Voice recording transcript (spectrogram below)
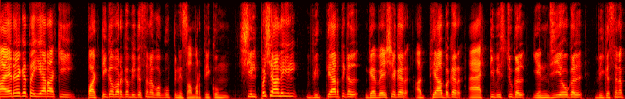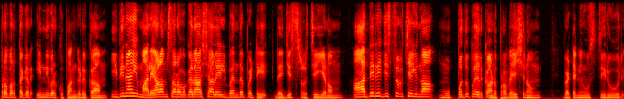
നയരേഖ തയ്യാറാക്കി പട്ടികവർഗ വികസന വകുപ്പിന് സമർപ്പിക്കും. ശില്പശാലയിൽ വിദ്യാർത്ഥികൾ ഗവേഷകർ അധ്യാപകർ ആക്ടിവിസ്റ്റുകൾ എൻ ജി ഒകൾ വികസന പ്രവർത്തകർ എന്നിവർക്ക് പങ്കെടുക്കാം. ഇതിനായി മലയാളം സർവകലാശാലയിൽ ബന്ധപ്പെട്ട് രജിസ്റ്റർ ചെയ്യണം. ആദ്യ രജിസ്റ്റർ ചെയ്യുന്ന മുപ്പത് പേർക്കാണ് പ്രവേശനം. വെട്ട ന്യൂസ് തിരൂർ.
